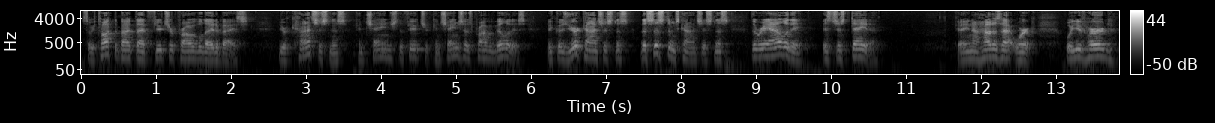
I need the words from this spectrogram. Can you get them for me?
So we talked about that future probable database. Your consciousness can change the future, can change those probabilities because your consciousness, the system's consciousness, the reality is just data. Okay, now how does that work? Well, you've heard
